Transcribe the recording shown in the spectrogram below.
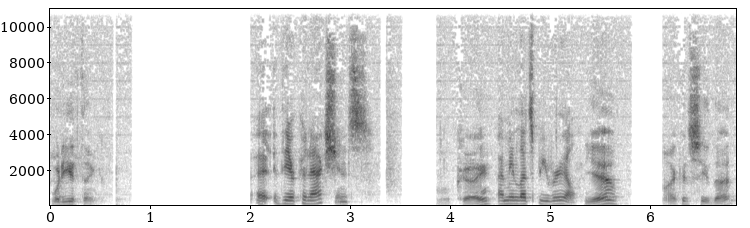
What do you think? Uh, their connections. Okay. I mean, let's be real. Yeah, I could see that.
